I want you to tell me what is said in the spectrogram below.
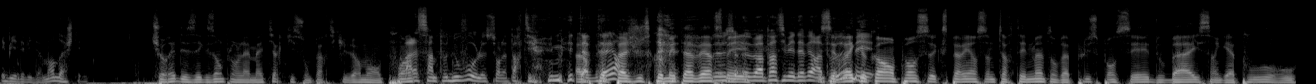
et bien évidemment d'acheter. Tu aurais des exemples en la matière qui sont particulièrement en point Ah, là, c'est un peu nouveau sur la partie Alors peut-être métavers. pas jusqu'au métaverse, Euh, mais sur la partie métavers c'est peu, vrai mais- que quand on pense expérience entertainment, on va plus penser Dubaï, Singapour ou,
